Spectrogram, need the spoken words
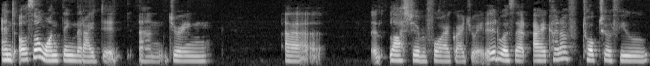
and also, one thing that I did um, during uh, last year before I graduated was that I kind of talked to a few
